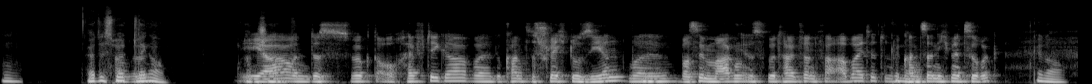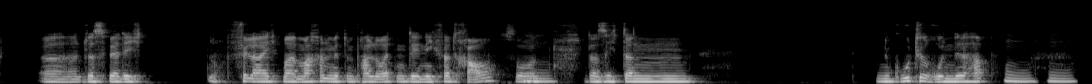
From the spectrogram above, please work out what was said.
Hm. Ja, das wirkt Aber, länger. Ja, und das wirkt auch heftiger, weil du kannst es schlecht dosieren, weil hm. was im Magen ist, wird halt dann verarbeitet und genau. du kannst da nicht mehr zurück. Genau. Äh, das werde ich vielleicht mal machen mit ein paar Leuten, denen ich vertraue, so hm. dass ich dann eine gute Runde habe. Mhm.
